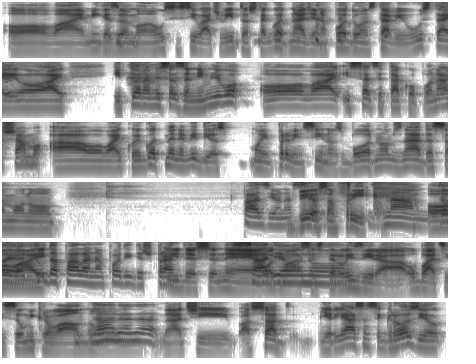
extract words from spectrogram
Ovaj, mi ga zovemo usisivač Vito, šta god nađe na podu, on stavi u usta i ovaj, i to nam je sad zanimljivo ovaj, i sad se tako ponašamo, a ovaj, koji god mene vidio s mojim prvim sinom zbornom, zna da sam ono, Pazio na sve. bio sam freak. Znam, to Ovaj, je duda pala na pod, ideš prati. Ide se, ne, Sad odmah se ono- sterilizira, ubaci se u mikrovalnu. Da, da, da. Znači, a sad, jer ja sam se grozio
